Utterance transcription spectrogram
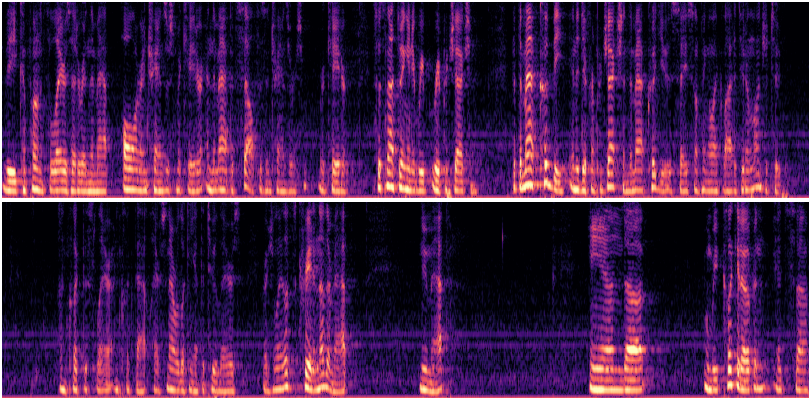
the components, the layers that are in the map, all are in transverse Mercator, and the map itself is in transverse Mercator. So it's not doing any re reprojection. But the map could be in a different projection. The map could use, say, something like latitude and longitude unclick this layer, unclick that layer. So now we're looking at the two layers originally. Let's create another map, new map. And uh, when we click it open, it's uh,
